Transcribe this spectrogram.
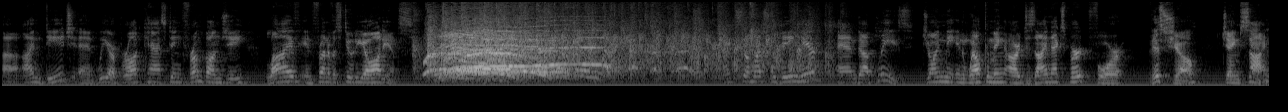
Uh, I'm Deej, and we are broadcasting from Bungie, live in front of a studio audience. Thanks so much for being here, and uh, please join me in welcoming our design expert for this show, James Sy.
